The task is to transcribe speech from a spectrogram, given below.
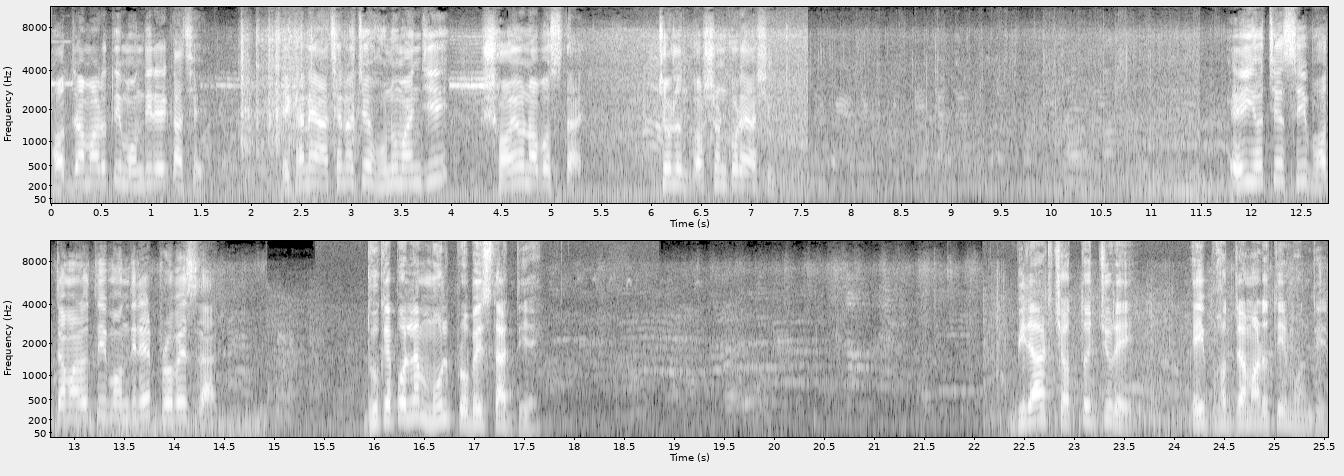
ভদ্রা মারুতি মন্দিরের কাছে। এখানে আছেন হচ্ছে হনুমানজি শয়ন অবস্থায়। চলুন দর্শন করে আসি। এই হচ্ছে শ্রী ভদ্রা মারুতি মন্দিরের প্রবেশদ্বার। ঢুকে পড়লাম মূল প্রবেশদ্বার দিয়ে। বিরাট চত্বর জুড়ে এই ভদ্রামারুতির মন্দির।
